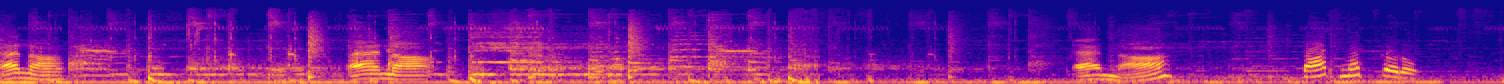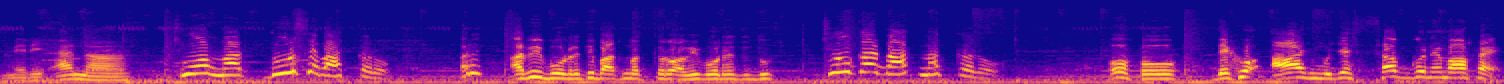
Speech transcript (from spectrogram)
Anna? Anna? Anna? बात मत करो मेरी एना छुओ मत दूर से बात करो अरे अभी बोल रही थी बात मत करो अभी बोल रही थी दूर छू कर बात मत करो ओहो देखो आज मुझे सब गुने माफ़ है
